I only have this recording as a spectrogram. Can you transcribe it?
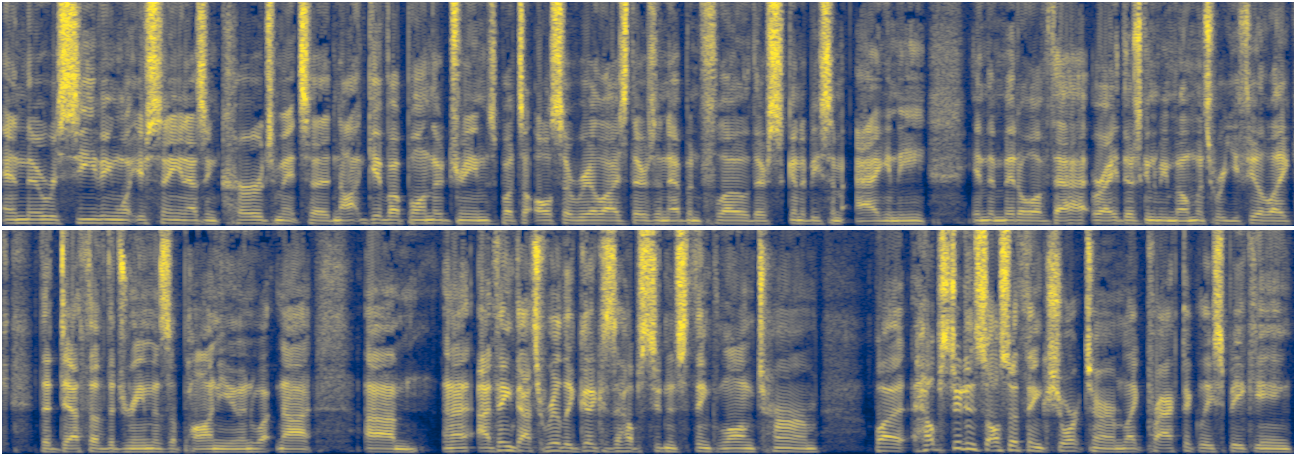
and they're receiving what you're saying as encouragement to not give up on their dreams, but to also realize there's an ebb and flow. There's going to be some agony in the middle of that, right? There's going to be moments where you feel like the death of the dream is upon you and whatnot. Um, and I, I think that's really good because it helps students think long term but help students also think short term, like practically speaking,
